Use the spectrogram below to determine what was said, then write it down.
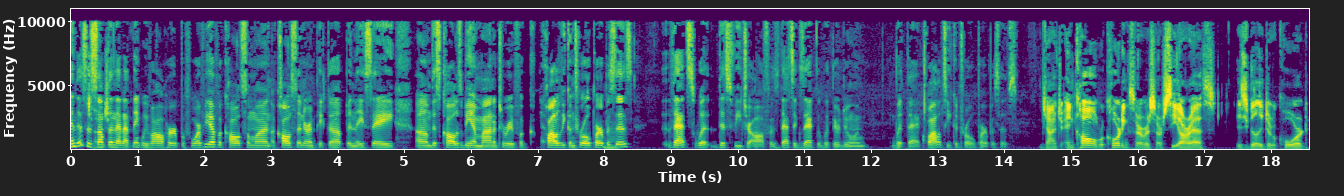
And this is something that I think we've all heard before. If you ever called someone, a call center, and picked up and they say um, this call is being monitored for quality control purposes, that's what this feature offers. That's exactly what they're doing with that quality control purposes. Gotcha. And call recording service or CRS is the ability to record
